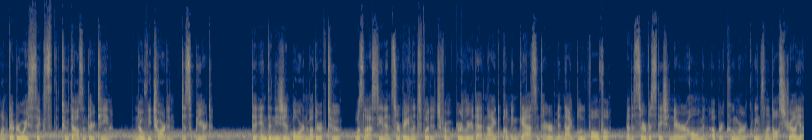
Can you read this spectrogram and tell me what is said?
On February 6, 2013, Novy Chardon disappeared. The Indonesian born mother of two was last seen in surveillance footage from earlier that night pumping gas into her midnight blue Volvo at a service station near her home in Upper Coomera, Queensland, Australia.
